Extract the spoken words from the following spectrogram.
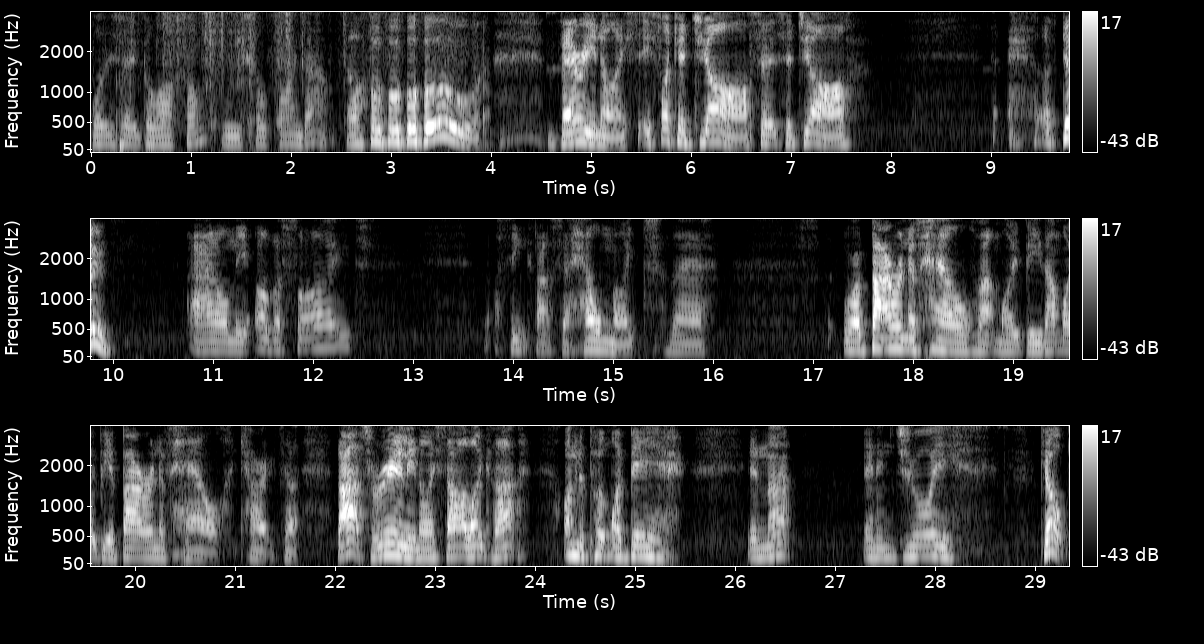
What is it glass of? We shall find out. Oh, very nice. It's like a jar, so it's a jar of Doom. And on the other side, I think that's a Hell Knight there. Or a Baron of Hell, that might be. That might be a Baron of Hell character. That's really nice, that. I like that. I'm going to put my beer in that and enjoy. Cool.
